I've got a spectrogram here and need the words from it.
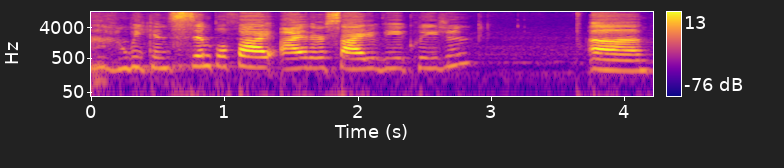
we can simplify either side of the equation. Um,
